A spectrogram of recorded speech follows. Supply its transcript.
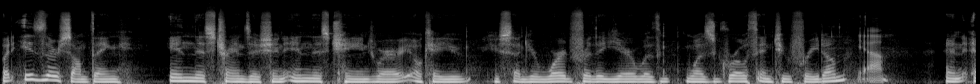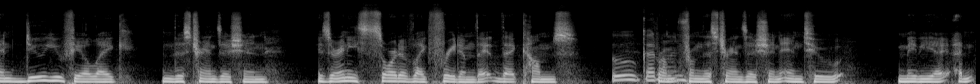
But is there something in this transition, in this change, where okay, you you said your word for the year was was growth into freedom, Yeah. and and do you feel like this transition? Is there any sort of like freedom that that comes Ooh, good from one. from this transition into maybe a, an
